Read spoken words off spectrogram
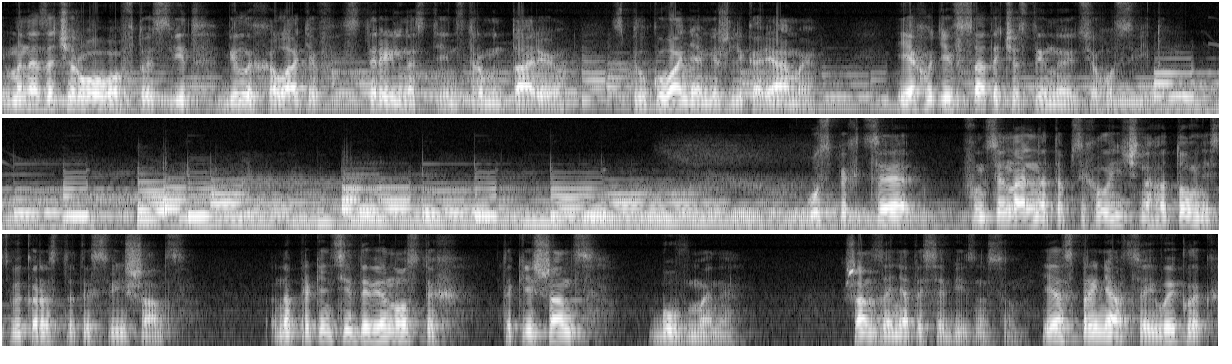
І мене зачаровував той світ білих халатів, стерильності, інструментарію, спілкування між лікарями. І я хотів стати частиною цього світу. Успіх це функціональна та психологічна готовність використати свій шанс. Наприкінці 90-х такий шанс був в мене. Шанс зайнятися бізнесом. Я сприйняв цей виклик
